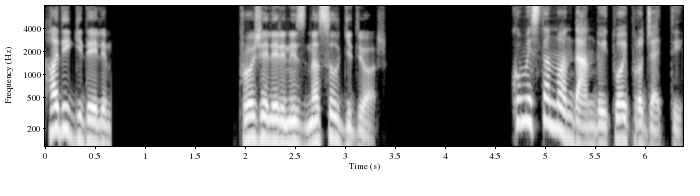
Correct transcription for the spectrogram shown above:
Hadi gidelim. Projeleriniz nasıl gidiyor? Come stanno andando i tuoi progetti?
